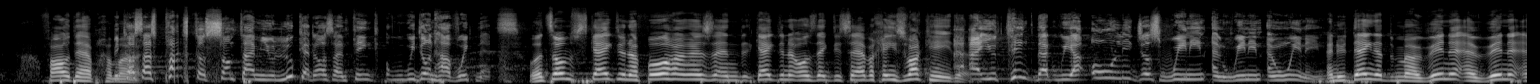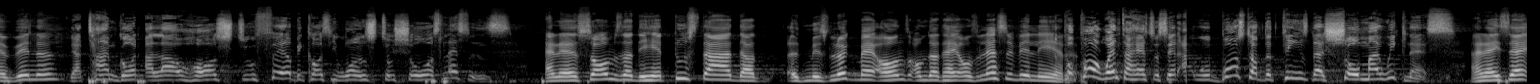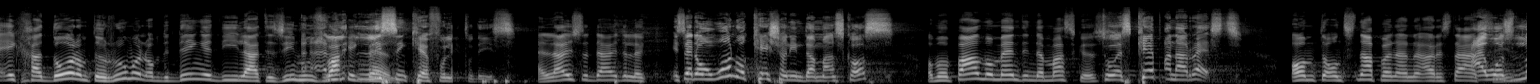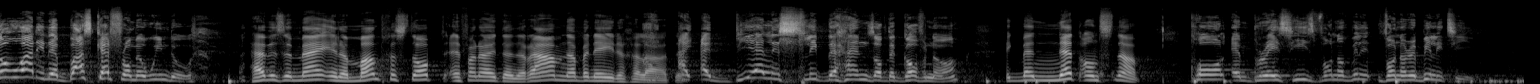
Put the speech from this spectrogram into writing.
fouten heb Because gemaakt. as pastors, sometimes you look at us and think we don't have weakness. Want soms kijkt u naar voorgangers en kijkt u naar ons en denkt u, ze hebben geen zwakheden. And you think that we are only just winning and winning and winning. En u denkt dat we maar winnen en winnen en winnen. There are times God allow us to fail because He wants to show us lessons. En er is soms dat de Heer toestaat dat het mislukt bij ons, omdat Hij ons lessen wil leren. Paul went ahead to say, I will boast of the things that show my weakness. En hij zei, ik ga door om te roemen op de dingen die laten zien hoe zwak ik ben. listen carefully to this. En luister duidelijk. He said, On one occasion in Damascus, Op een bepaald moment in Damascus, to escape an arrest, om te ontsnappen aan een I was arrestatie, lowered in a basket from a window. hebben ze mij in een mand gestopt en vanuit een raam naar beneden gelaten. I, I barely slipped the hands of the governor. Ik ben net ontsnapt. Paul embraced his vulnerabili- vulnerability.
